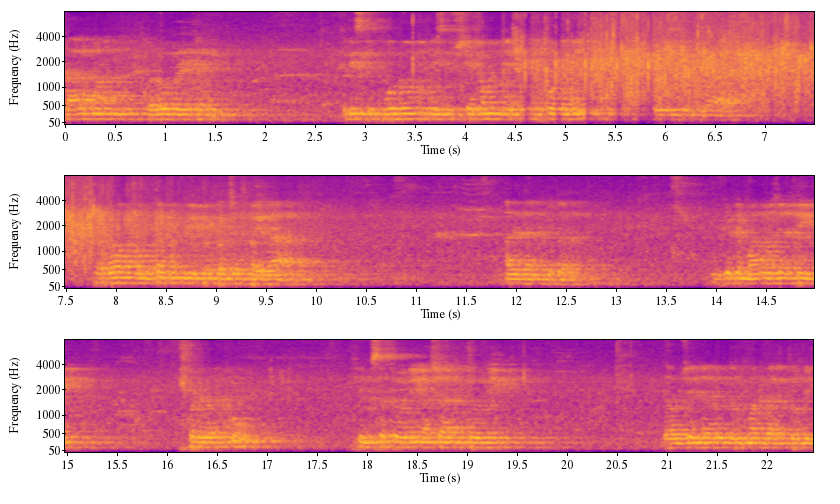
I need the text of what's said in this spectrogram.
కాలమానం కొలవబడటం క్రీస్తు పూర్వం క్రీస్తు శకమని చెప్పుకోవడమే ప్రభావం ఎంతమంది ప్రపంచం పైన అనే దానికి ఉదాహరణ. ఎందుకంటే మానవ జాతి ఇప్పటి వరకు హింసతోని అశాంతితోని దౌర్జన్యాలు దుర్మార్గాలతోని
